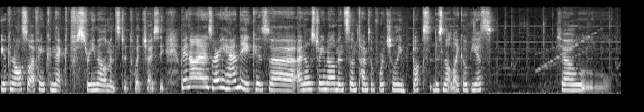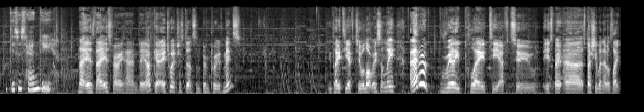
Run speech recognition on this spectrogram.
you can also, I think, connect stream elements to Twitch. I see, but you know that is very handy because uh, I know stream elements sometimes, unfortunately, Bucks does not like OBS. So this is handy. That is that is very handy. Okay, Twitch has done some improvements. You played TF2 a lot recently. I never really played TF2, uh, especially when it was like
